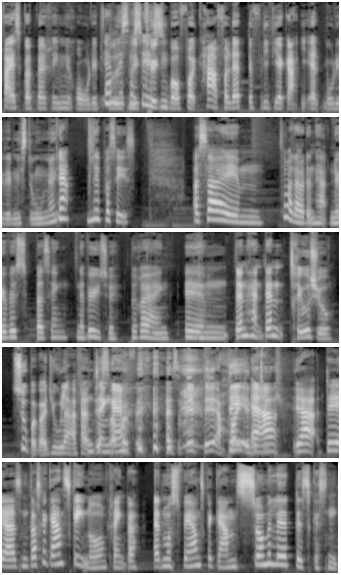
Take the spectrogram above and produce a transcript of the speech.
faktisk godt være rimelig roligt Jamen, ude i sådan et præcis. køkken, hvor folk har forladt det, fordi de har gang i alt muligt inde i stuen. Ikke? Ja, lige præcis. Og så, øhm, så var der jo den her nervous buzzing, nervøse berøring. Øhm, den, her, den trives jo super godt juleaften, Ja, det er tænker så jeg. Altså, det, det er høj det energi. er, ja, det er sådan, der skal gerne ske noget omkring dig. Atmosfæren skal gerne summe lidt, det skal sådan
